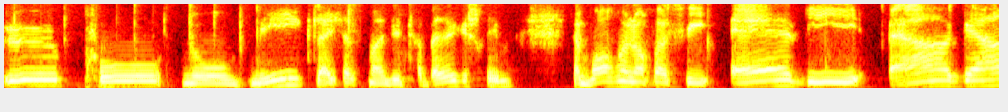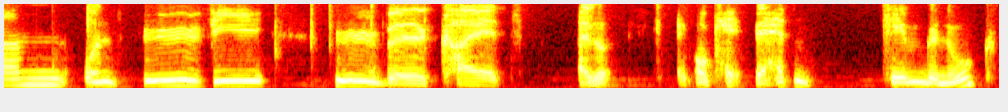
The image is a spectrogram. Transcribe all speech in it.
Ökonomie. Gleich erstmal die Tabelle geschrieben. Dann brauchen wir noch was wie Ä wie Ärgern und Ü wie Übelkeit. Also, okay, wir hätten Themen genug.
